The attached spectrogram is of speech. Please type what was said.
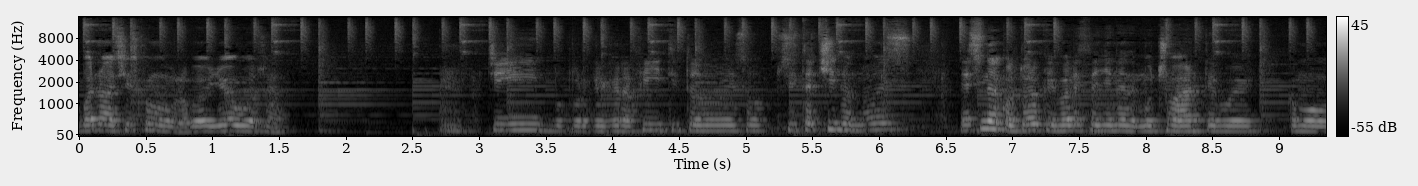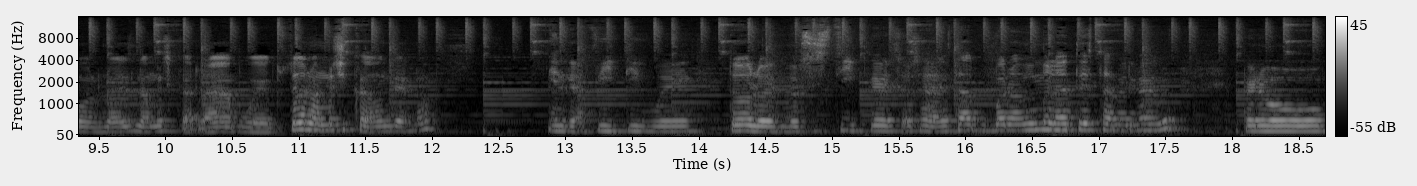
Bueno, así es como lo veo yo, güey, o sea. Sí, porque el graffiti y todo eso, pues, sí está chido, ¿no? Es, es una cultura que igual está llena de mucho arte, güey. Como lo es la música rap, güey. Pues toda la música under, ¿no? El graffiti, güey. Todos los, los stickers, o sea, está. Bueno, a mí me late esta verga, güey. Pero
